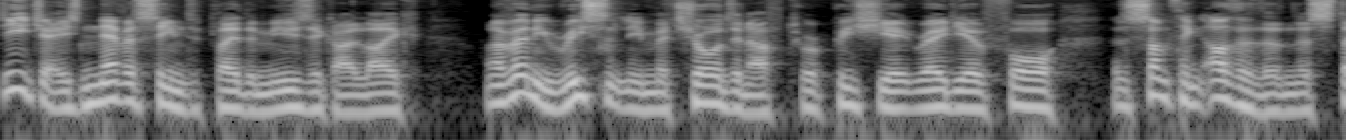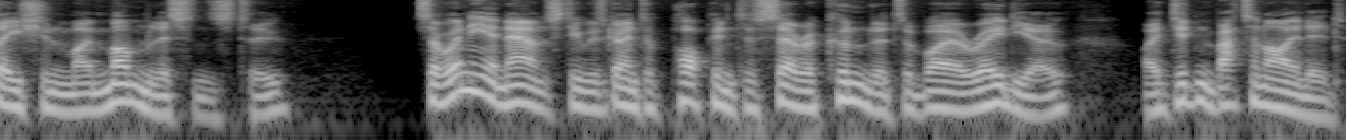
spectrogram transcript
DJs never seem to play the music I like, and I've only recently matured enough to appreciate Radio 4 as something other than the station my mum listens to. So when he announced he was going to pop into Serekunda to buy a radio, I didn't bat an eyelid.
